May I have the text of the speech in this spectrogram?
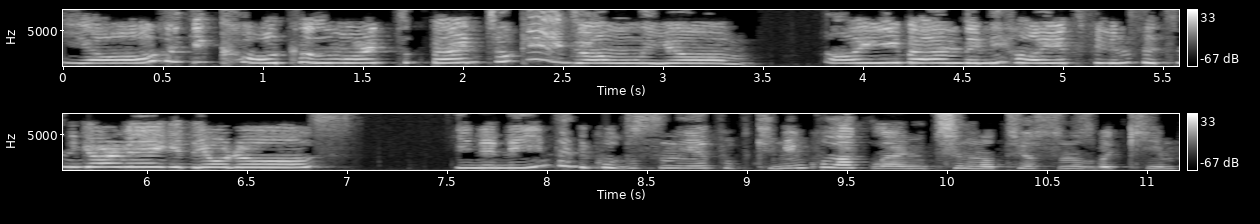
Ya hadi kalkalım artık ben çok heyecanlıyım. Ay ben de nihayet film setini görmeye gidiyoruz. Yine neyin dedikodusunu yapıp kimin kulaklarını çınlatıyorsunuz bakayım?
